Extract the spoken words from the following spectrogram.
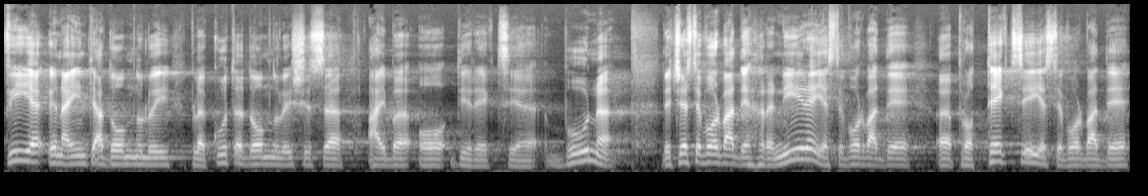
fie înaintea Domnului, plăcută Domnului și să aibă o direcție bună. Deci este vorba de hrănire, este vorba de uh, protecție, este vorba de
